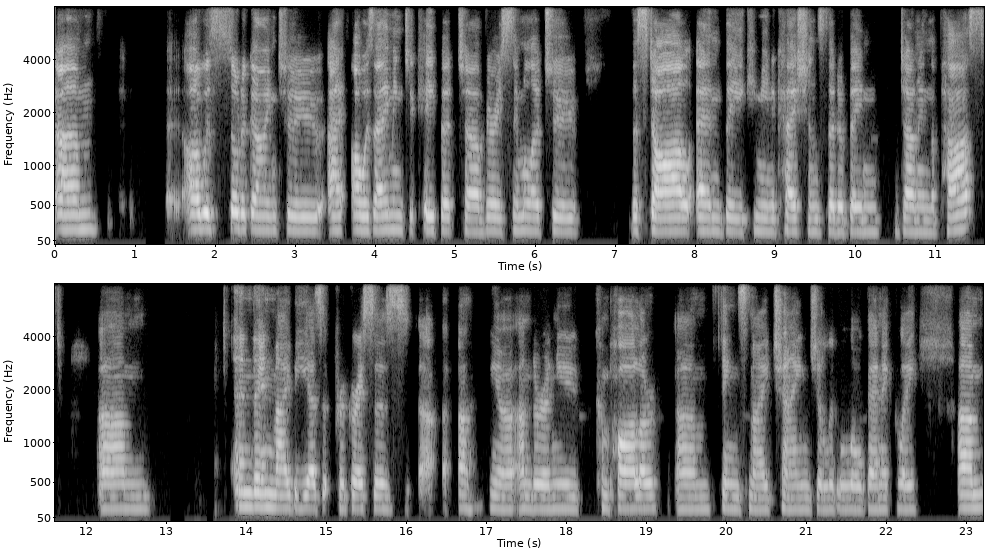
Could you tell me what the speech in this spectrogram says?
Um, I was sort of going to, I, I was aiming to keep it uh, very similar to the style and the communications that have been done in the past. Um, and then maybe as it progresses, uh, uh, you know, under a new compiler, um, things may change a little organically. Um,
